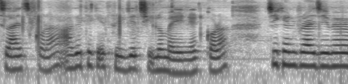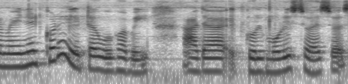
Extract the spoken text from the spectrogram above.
স্লাইস করা, আগে থেকে ফ্রিজে ছিল ম্যারিনেট করা। চিকেন ফ্রাই যেভাবে ম্যারিনেট করে, এটা ওভাবেই আদা গোলমরিচ সয়া সস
